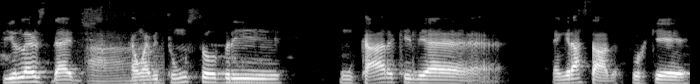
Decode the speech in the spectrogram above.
Pillars Dead. Ah. É um webtoon sobre um cara que ele é... é engraçado, porque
